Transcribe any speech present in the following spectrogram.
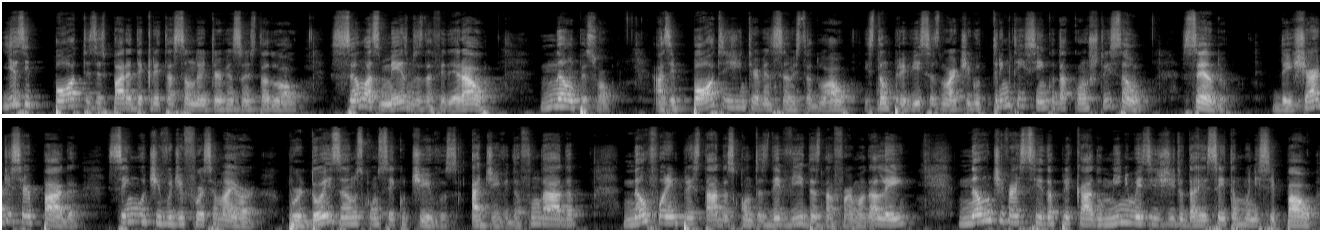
E as hipóteses para a decretação da intervenção estadual são as mesmas da federal? Não, pessoal. As hipóteses de intervenção estadual estão previstas no artigo 35 da Constituição, sendo deixar de ser paga sem motivo de força maior por dois anos consecutivos a dívida fundada, não forem prestadas contas devidas na forma da lei, não tiver sido aplicado o mínimo exigido da Receita Municipal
